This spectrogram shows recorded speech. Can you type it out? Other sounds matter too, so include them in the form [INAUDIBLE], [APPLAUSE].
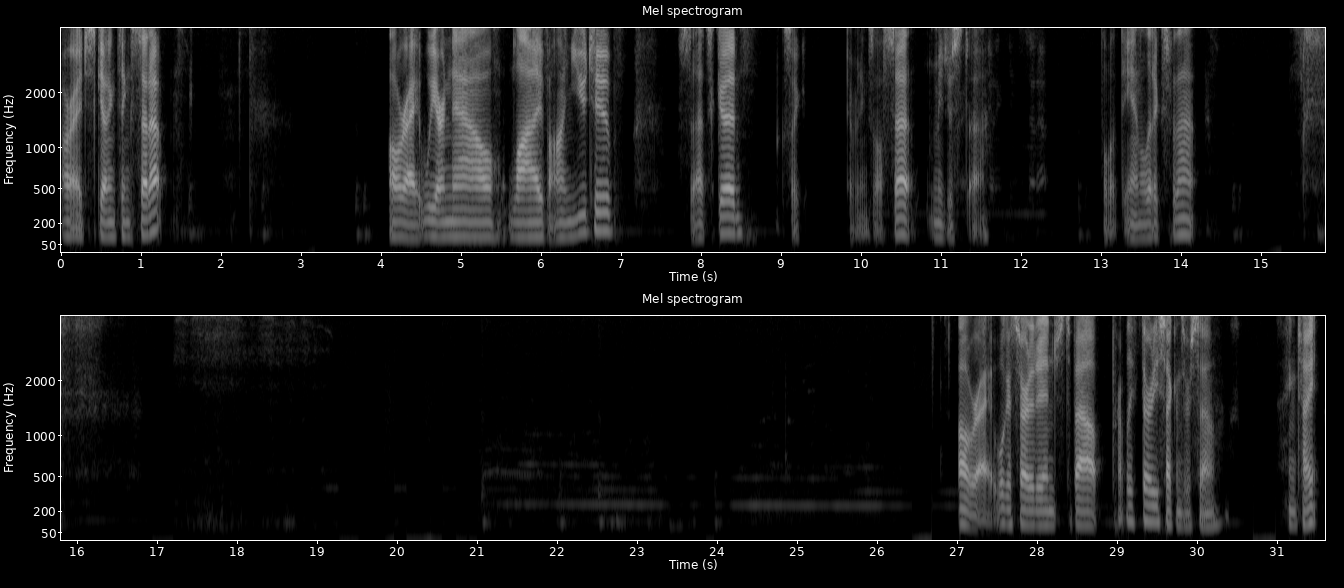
All right, just getting things set up. All right, we are now live on YouTube. So that's good. Looks like everything's all set. Let me just uh, pull up the analytics for that. All right, we'll get started in just about probably 30 seconds or so. Hang tight.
